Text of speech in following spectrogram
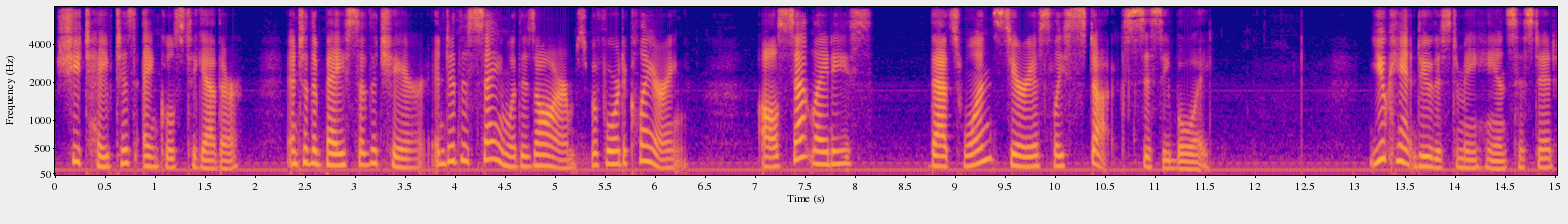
She taped his ankles together and to the base of the chair and did the same with his arms before declaring, All set, ladies. That's one seriously stuck sissy boy. You can't do this to me, he insisted.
